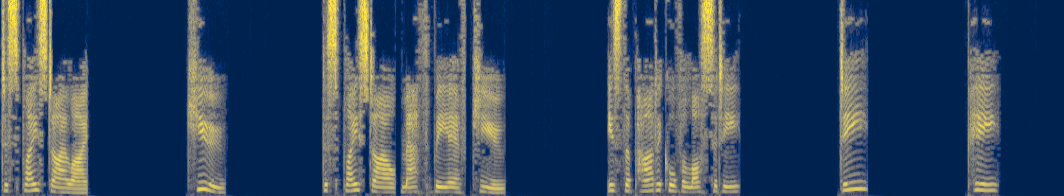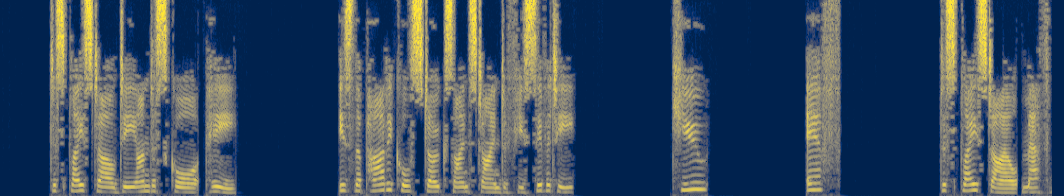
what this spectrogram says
display style i q display style math q is the particle velocity d p display style d underscore p is the particle Stokes-Einstein diffusivity q f display style math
